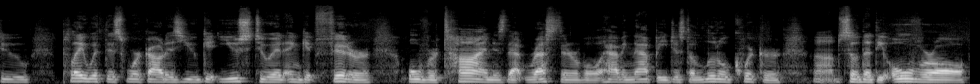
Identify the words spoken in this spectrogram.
to play with this workout as you get used to it and get fitter over time. Is that rest interval having that be just a little quicker, um, so that the overall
